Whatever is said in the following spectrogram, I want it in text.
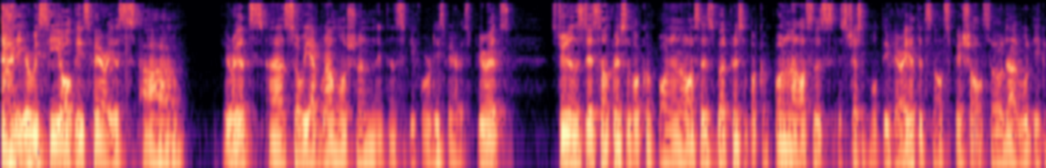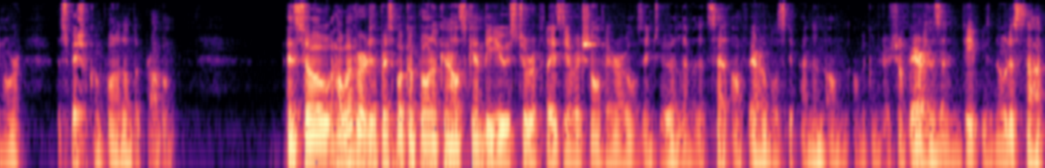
here we see all these various uh, periods. Uh, so we have ground motion intensity for these various periods. Students did some principal component analysis, but principal component analysis is just multivariate. It's not spatial. So that would ignore the spatial component of the problem. And so, however, the principal component canals can be used to replace the original variables into a limited set of variables dependent on, on the computational variance. And indeed, we noticed that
